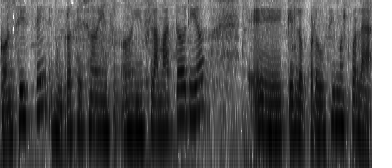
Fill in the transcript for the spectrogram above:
Consiste en un proceso inf- inflamatorio eh, que lo producimos por la,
